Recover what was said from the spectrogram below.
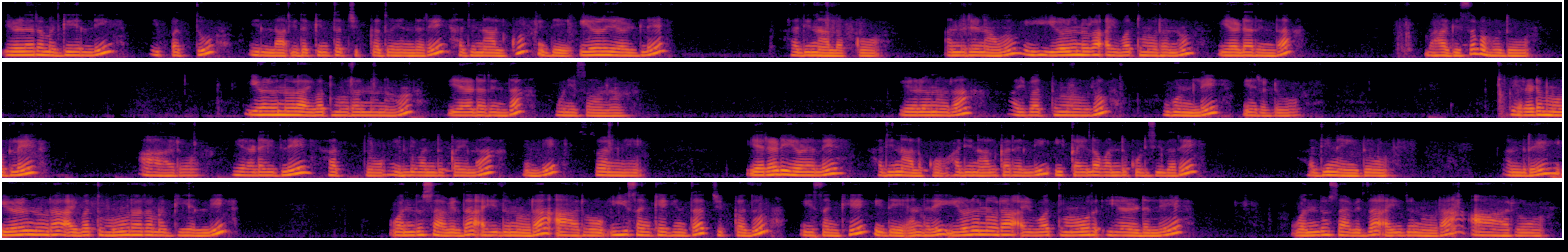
ಏಳರ ಮಗ್ಗಿಯಲ್ಲಿ ಇಪ್ಪತ್ತು ಇಲ್ಲ, ಇದಕ್ಕಿಂತ ಚಿಕ್ಕದು ಎಂದರೆ ಹದಿನಾಲ್ಕು ಇದೆ. ಏಳು ಎರಡಲೆ ಹದಿನಾಲ್ಕು. ಅಂದರೆ ನಾವು ಈ ಏಳುನೂರ ಐವತ್ತ್ಮೂರನ್ನು ಎರಡರಿಂದ ಭಾಗಿಸಬಹುದು. ಏಳುನೂರ ಐವತ್ತ್ಮೂರನ್ನು ನಾವು ಎರಡರಿಂದ ಗುಣಿಸೋಣ. ಏಳುನೂರ ಐವತ್ತ್ಮೂರು ಗುಂಡ್ಲೆ ಎರಡು. ಎರಡು ಮೂರಲೆ ಆರು ಎರಡೈದಲೆ ಹತ್ತು, ಇಲ್ಲಿ ಒಂದು ಕೈಲ, ಇಲ್ಲಿ ಸೊನ್ನೆ. ಎರಡು ಏಳಲೆ ಹದಿನಾಲ್ಕು. ಹದಿನಾಲ್ಕರಲ್ಲಿ ಈ ಕೈಲ ಒಂದು ಕೂಡಿಸಿದರೆ ಹದಿನೈದು. ಅಂದರೆ ಏಳುನೂರ ಐವತ್ತ್ಮೂರರ ಮಗ್ಗಿಯಲ್ಲಿ ಒಂದು ಸಾವಿರದ ಐದು ನೂರ ಆರು. ಈ ಸಂಖ್ಯೆಗಿಂತ ಚಿಕ್ಕದು ಈ ಸಂಖ್ಯೆ ಇದೆ. ಅಂದರೆ ಏಳುನೂರ ಐವತ್ತ್ಮೂರು ಎರಡಲೆ ಒಂದು ಸಾವಿರದ ಐದು ನೂರ ಆರು.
